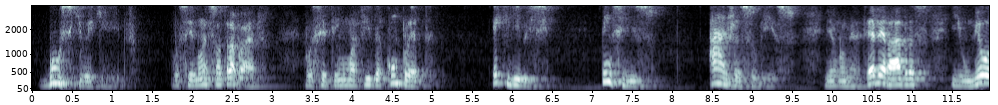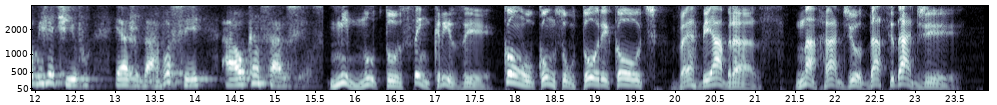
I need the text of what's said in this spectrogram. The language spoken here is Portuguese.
busque o equilíbrio. Você não é só trabalho, você tem uma vida completa. Equilibre-se. Pense nisso. Haja sobre isso. Meu nome é Weber Abras e o meu objetivo é ajudar você a alcançar os seus. Minutos sem crise com o consultor e coach Verbe Abras na Rádio da Cidade.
